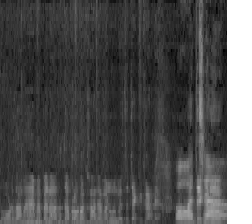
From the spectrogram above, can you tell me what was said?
ਤੋੜਦਾ ਮੈਂ ਮੈਂ ਪਹਿਲਾਂ ਅੱਧਾ ਪਰੌਂਠਾ ਖਾ ਲਿਆ ਮੈਂ ਨੂਨ ਮਿਰਚ ਚੈੱਕ ਕਰ ਲਿਆ। ਉਹ ਇੱਥੇ ਅੱਛਾ।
